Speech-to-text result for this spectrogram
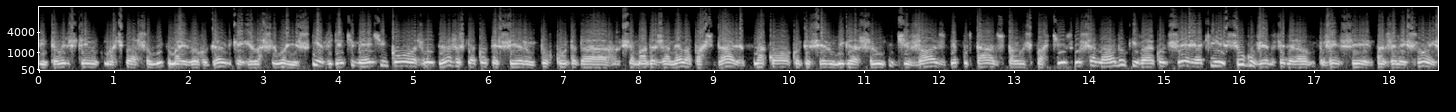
Então eles têm uma articulação muito mais orgânica em relação a isso. E evidentemente com as mudanças que aconteceram por conta da chamada janela partidária, na qual aconteceram migração de vários deputados para os partidos, no Senado o que vai acontecer é que se o governo federal vencer as eleições,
